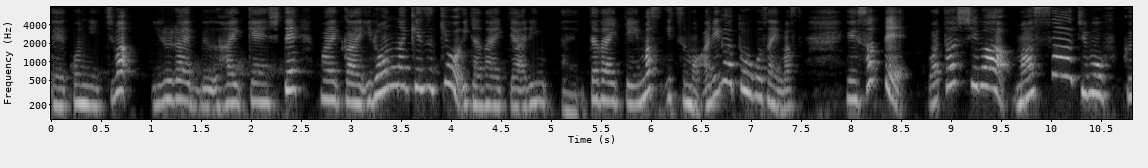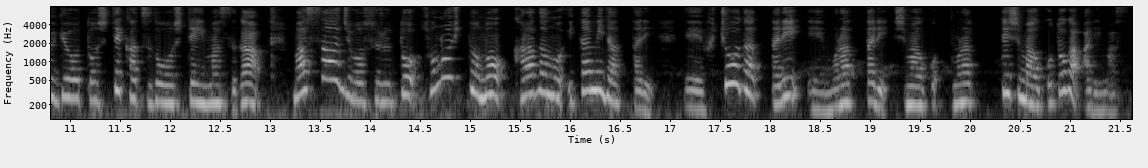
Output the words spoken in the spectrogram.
えー、こんにちは。ゆるライブ拝見して、毎回いろんな気づきをいただいてあり、いただいています。いつもありがとうございます。えー、さて、私はマッサージを副業として活動していますが、マッサージをすると、その人の体の痛みだったり、えー、不調だったり、えー、もらったりしまうもらってしまうことがあります。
